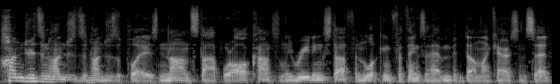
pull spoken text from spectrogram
hundreds and hundreds and hundreds of plays nonstop. We're all constantly reading stuff and looking for things that haven't been done, like Harrison said.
